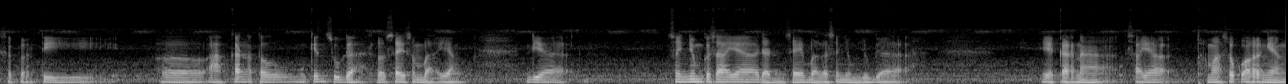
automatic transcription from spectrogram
Seperti uh, akan atau mungkin sudah selesai sembahyang. Dia senyum ke saya dan saya balas senyum juga. Ya karena saya termasuk orang yang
